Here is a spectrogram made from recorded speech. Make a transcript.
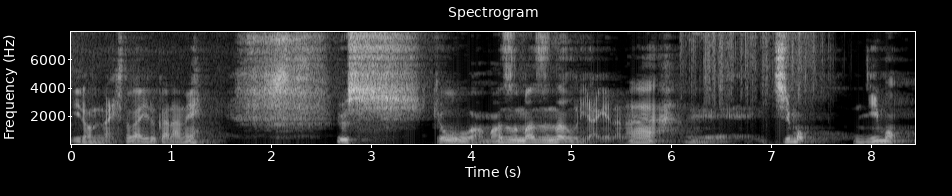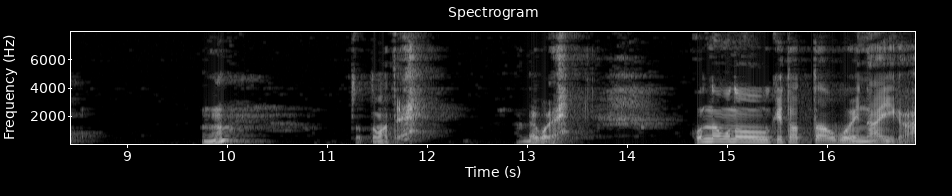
いろんな人がいるからね。よし、今日はまずまずの売り上げだな。えー1問、2問。ん？ちょっと待て。なんだこれ。こんなものを受け取った覚えないが。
